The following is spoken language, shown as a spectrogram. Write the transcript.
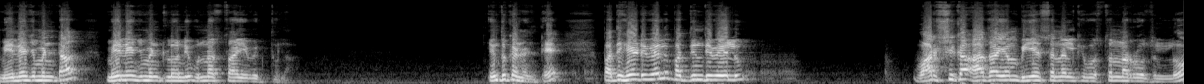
మేనేజ్మెంటా మేనేజ్మెంట్లోని ఉన్న స్థాయి వ్యక్తుల. ఎందుకనంటే పదిహేడు వేలు పద్దెనిమిది వేలు వార్షిక ఆదాయం బిఎస్ఎన్ఎల్కి వస్తున్న రోజుల్లో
